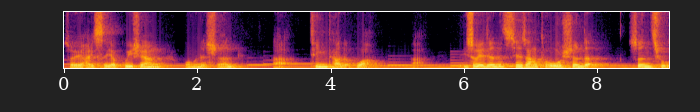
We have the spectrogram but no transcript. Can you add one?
所以还是要归向我们的神啊，听他的话啊。以色列人身上投身的身处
